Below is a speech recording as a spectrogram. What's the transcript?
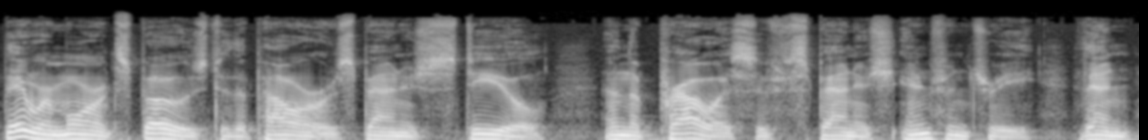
They were more exposed to the power of Spanish steel and the prowess of Spanish infantry than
